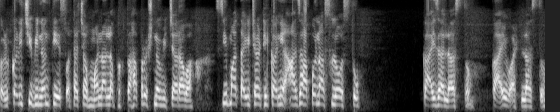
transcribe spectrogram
कळकळीची विनंती आहे स्वतःच्या मनाला फक्त हा प्रश्न विचारावा. सीमाताईच्या ठिकाणी आज आपण असलो असतो. काय झालं असतं? काय वाटलं असतं?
